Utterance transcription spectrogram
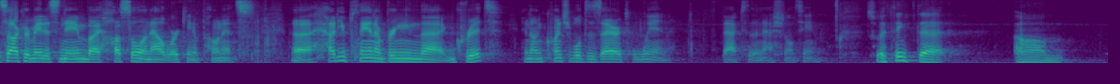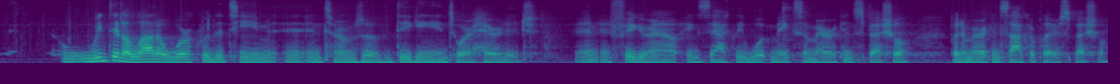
soccer made its name by hustle and outworking opponents. Uh, how do you plan on bringing that grit and unquenchable desire to win back to the national team? So I think that um, we did a lot of work with the team in, in terms of digging into our heritage and, and figuring out exactly what makes Americans special, but American soccer players special.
